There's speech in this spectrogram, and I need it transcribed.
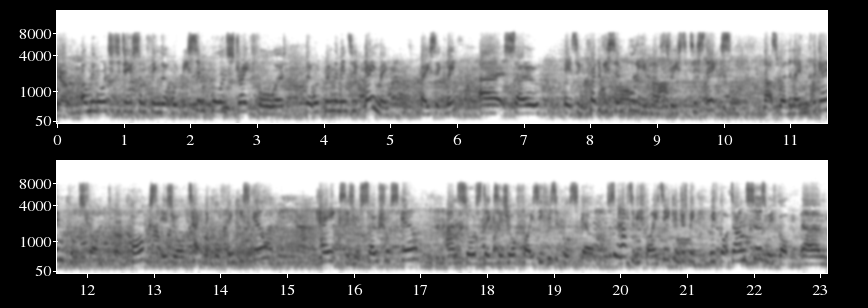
Yeah. And we wanted to do something that would be simple and straightforward, that would bring them into gaming, basically. Uh, so it's incredibly simple. You have three statistics. That's where the name of the game comes from. Cogs is your technical thinky skill, Cakes is your social skill, and Sword Sticks is your fighty physical skill. It doesn't have to be fighty. It can just be. We've got dancers, we've got um,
